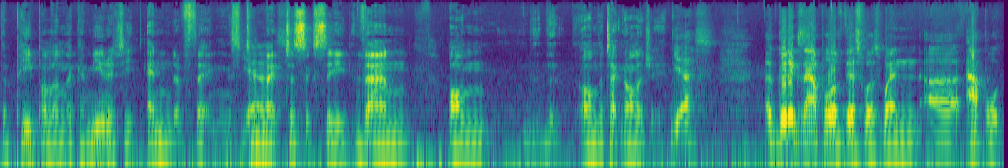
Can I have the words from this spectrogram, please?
the people and the community end of things to make to succeed than on the, on the technology. Yes. A good example of this was when uh, Apple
